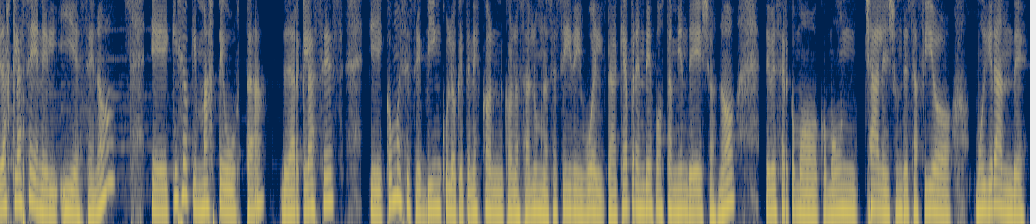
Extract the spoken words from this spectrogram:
das clase en el IS, ¿no? Eh, ¿Qué es lo que más te gusta de dar clases? Eh, ¿Cómo es ese vínculo que tenés con, los alumnos, ese ida y vuelta? ¿Qué aprendés vos también de ellos, no? Debe ser como, como un challenge, un desafío muy grande.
